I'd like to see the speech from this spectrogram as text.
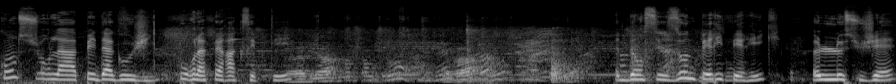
compte sur la pédagogie pour la faire accepter. Dans ces zones périphériques, le sujet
